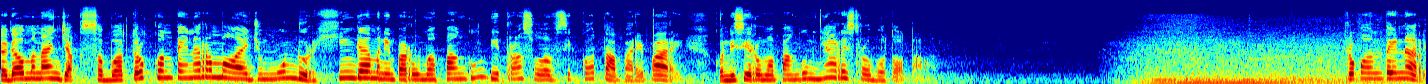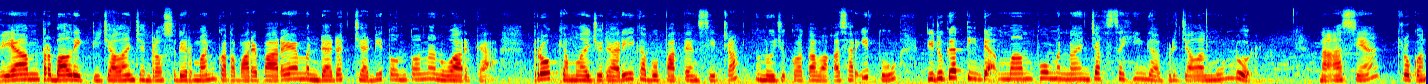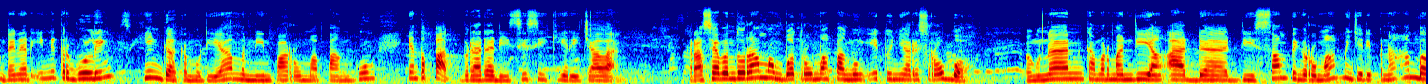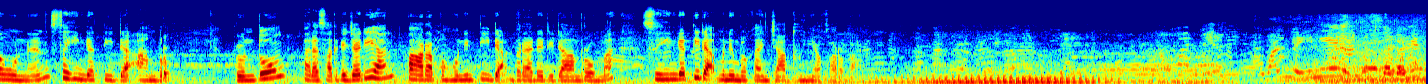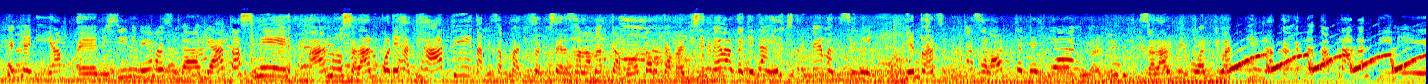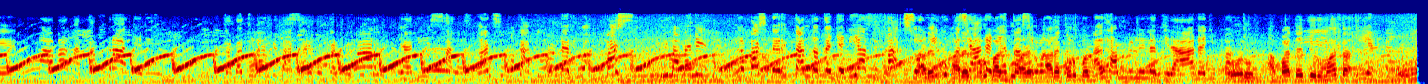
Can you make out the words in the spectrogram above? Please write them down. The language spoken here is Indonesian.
Gagal menanjak, sebuah truk kontainer melaju mundur hingga menimpa rumah panggung di Trans Sulawesi Kota Parepare. Kondisi rumah panggung nyaris roboh total. Truk kontainer yang terbalik di Jalan Jenderal Sudirman, Kota Parepare mendadak jadi tontonan warga. Truk yang melaju dari Kabupaten Sidra menuju Kota Makassar itu diduga tidak mampu menanjak sehingga berjalan mundur. Naasnya, truk kontainer ini terguling hingga kemudian menimpa rumah panggung yang tepat berada di sisi kiri jalan. Kerasnya benturan membuat rumah panggung itu nyaris roboh. Bangunan kamar mandi yang ada di samping rumah menjadi penahan bangunan sehingga tidak ambruk. Beruntung, pada saat kejadian, para penghuni tidak berada di dalam rumah sehingga tidak menimbulkan jatuhnya korban. awalnya ini sebelum kejadian eh, di sini memang sudah di atas nih. Anu selalu kode hati-hati. Tapi sempat juga saya selamatkan motor. Karena di sini memang kejadian ekstrim memang di sini. Jenderal Sudirman selalu kejadian. Selalu wanti-wanti karena tabrak nanti di rumah bang tabrak. Jadi kebetulan pas saya mau keluar jadi langsung buka turun dari pas lima menit. Lepas dari tangga kejadian Pak. Suamiku Ada- masih ada ada, di atas Ada- rumah ada korban? Alhamdulillah tidak ada Pak. Oh, apa tadi rumah tak? iya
